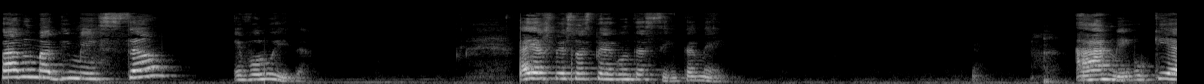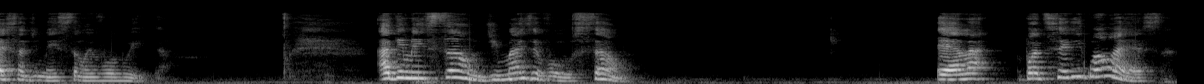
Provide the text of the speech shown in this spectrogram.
para uma dimensão evoluída. Aí as pessoas perguntam assim também. Armin, o que é essa dimensão evoluída? A dimensão de mais evolução, ela pode ser igual a essa.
